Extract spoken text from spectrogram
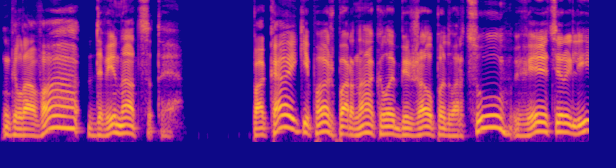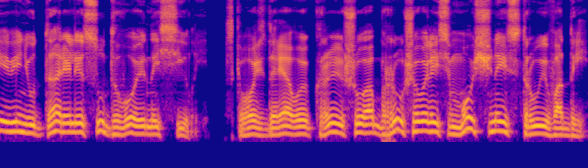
Глава двенадцатая Пока экипаж Барнакла бежал по дворцу, ветер и ливень ударили с удвоенной силой. Сквозь дырявую крышу обрушивались мощные струи воды.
